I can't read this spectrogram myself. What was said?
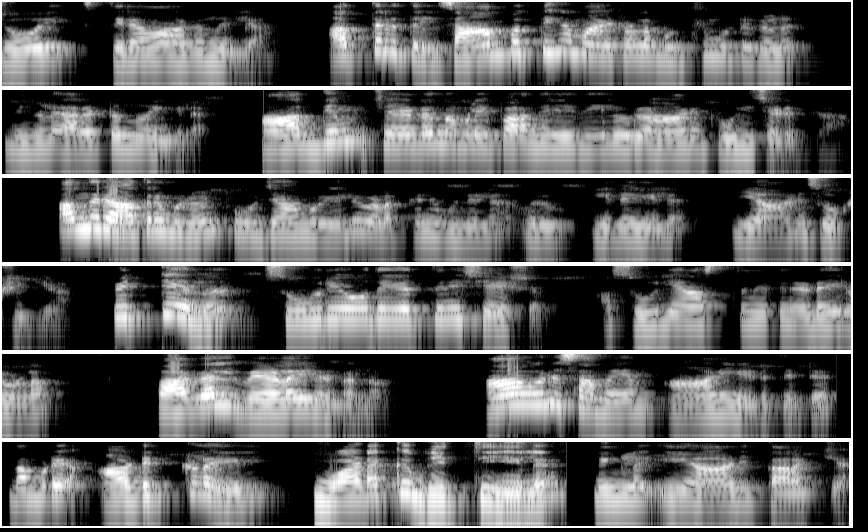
ജോലി സ്ഥിരമാകുന്നില്ല. അത്തരത്തിൽ സാമ്പത്തികമായിട്ടുള്ള ബുദ്ധിമുട്ടുകൾ നിങ്ങളെ അലട്ടുന്നുവെങ്കിൽ ആദ്യം ചെയ്യേണ്ടത് നമ്മൾ ഈ പറഞ്ഞ രീതിയിൽ ഒരു ആണി പൂജിച്ചെടുക്കുക. അന്ന് രാത്രി മുഴുവൻ പൂജാമുറിയിൽ വിളക്കിന് മുന്നിൽ ഒരു ഇലയിൽ ഈ ആണി സൂക്ഷിക്കുക. പിറ്റേന്ന് സൂര്യോദയത്തിന് ശേഷം സൂര്യാസ്തമയത്തിനിടയിലുള്ള പകൽ വേളയിലുണ്ടല്ലോ ആ ഒരു സമയം ആണി എടുത്തിട്ട് നമ്മുടെ അടുക്കളയിൽ വടക്ക് ഭിത്തിയിൽ നിങ്ങൾ ഈ ആണി തറയ്ക്കുക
